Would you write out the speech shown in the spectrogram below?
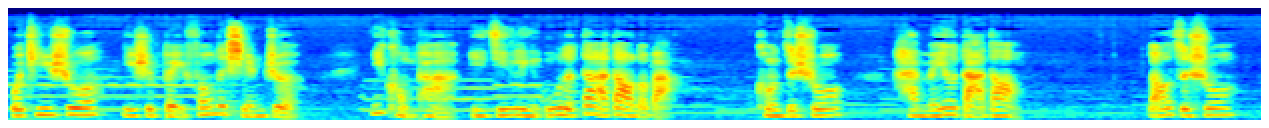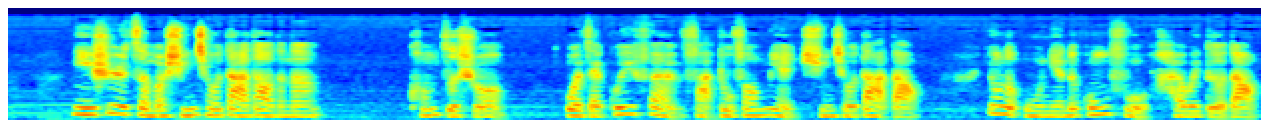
我听说你是北方的贤者，你恐怕已经领悟了大道了吧？”孔子说：“还没有达到。”老子说：“你是怎么寻求大道的呢？”孔子说：“我在规范法度方面寻求大道，用了五年的功夫还未得到。”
